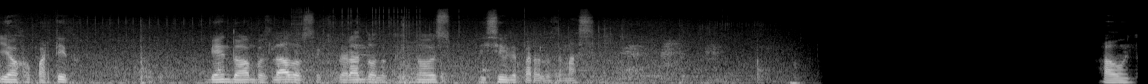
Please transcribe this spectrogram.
y ojo partido, viendo a ambos lados, explorando lo que no es visible para los demás. Aún,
